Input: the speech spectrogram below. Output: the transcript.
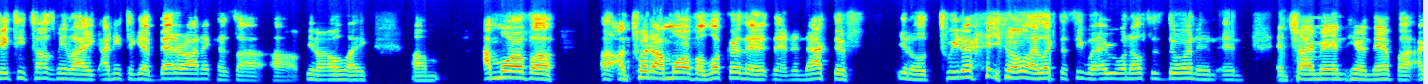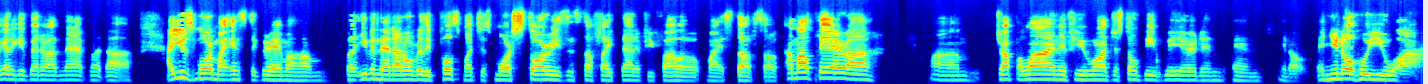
JT tells me like I need to get better on it because uh, uh you know like um I'm more of a uh, on Twitter I'm more of a looker than, than an active you know tweeter you know i like to see what everyone else is doing and and and chime in here and there but i got to get better on that but uh i use more my instagram um but even then i don't really post much it's more stories and stuff like that if you follow my stuff so i'm out there uh um drop a line if you want just don't be weird and and you know and you know who you are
